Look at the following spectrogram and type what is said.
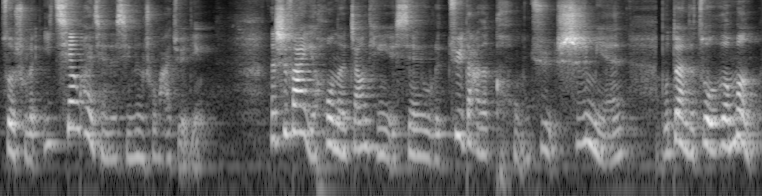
做出了一千块钱的行政处罚决定。那事发以后呢，张婷也陷入了巨大的恐惧、失眠，不断的做噩梦。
